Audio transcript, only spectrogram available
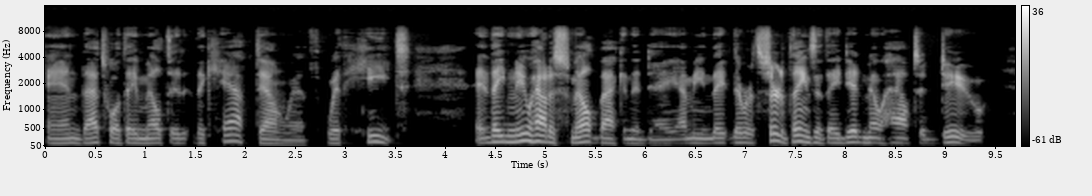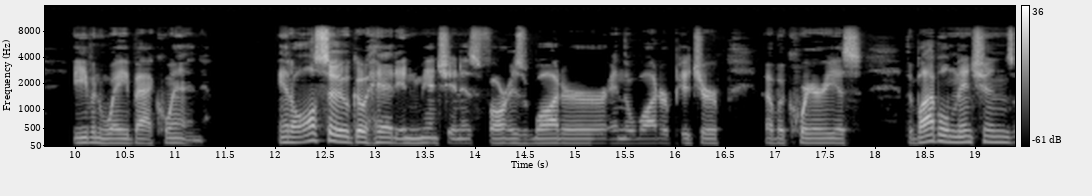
and that's what they melted the calf down with, with heat. And they knew how to smelt back in the day. I mean, they, there were certain things that they did know how to do, even way back when. And I'll also go ahead and mention as far as water and the water pitcher of Aquarius, the Bible mentions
